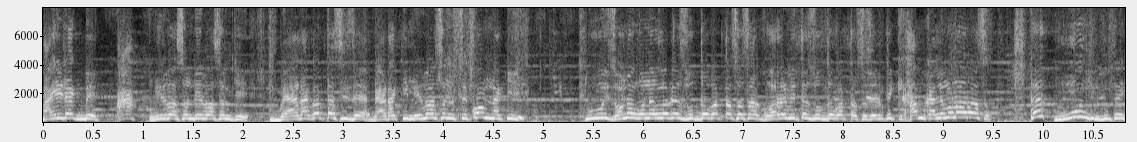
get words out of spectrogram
ভাই ডাকবে। আহ নির্বাচন নির্বাচন কি? বেড়া করতেছি যে বেড়া কি নির্বাচন হচ্ছে কম নাকি? তুই জনগণের লগে যুদ্ধ করতেছস আর ঘরের ভিতরে যুদ্ধ করতেছস এটা তুই খাম খালি মনে হচ্ছে হ্যাঁ হুমন্ত্রীর ভিতরে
